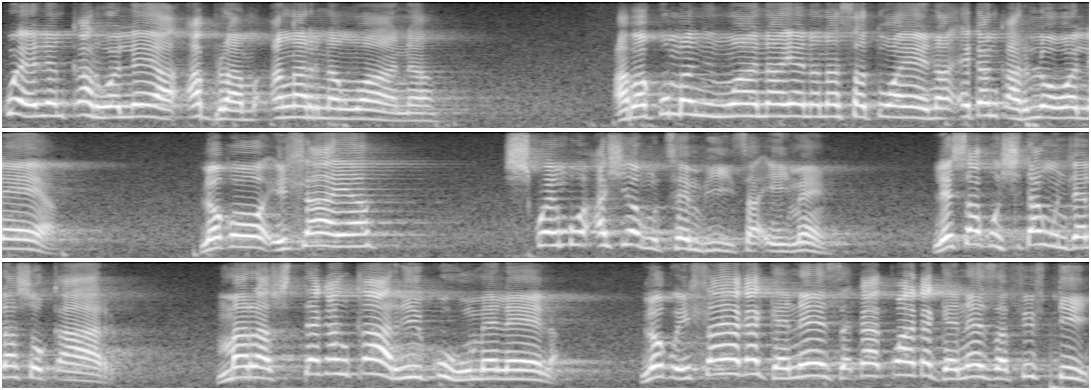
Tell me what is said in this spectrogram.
Ku hele nkarhi wo leha abrahamu a nga ri na n'wana a va kumangi n'wana yena na nsati wa yena eka nkarhi lowo leha. Loko hi hlaya xikwembu a xi yo n'wi tshembisa amen. Leswaku xi ta n'wi ndlela swo karhi mara swi teka nkarhi ku humelela. Loko hi hlaya ka geneza ka kwa ka geneza 15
